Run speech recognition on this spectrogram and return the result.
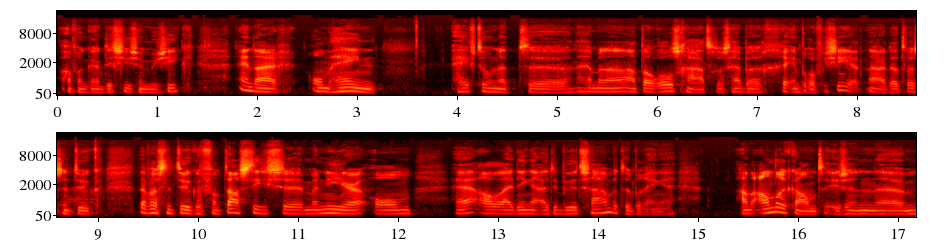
avant-gardistische muziek. En daar omheen heeft toen het, eh, hebben een aantal rolschaatsers hebben geïmproviseerd. Nou, dat was natuurlijk, dat was natuurlijk een fantastische manier om hè, allerlei dingen uit de buurt samen te brengen. Aan de andere kant is, een, ehm,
